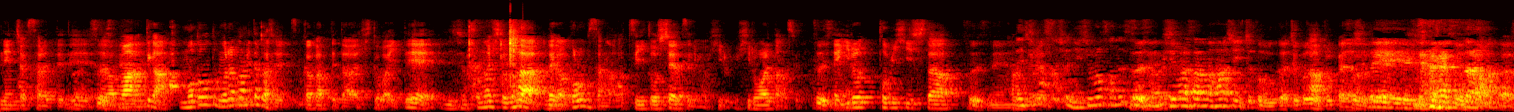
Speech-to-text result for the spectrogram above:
粘着されてて、そうですね。まあ、てかもともと村上隆で突っかかってた人がいてその人がだからコロンブスさんがツイートしたやつにも拾拾われたんですよ。そうですね。色飛び火したそうですね。で一番最初西村さんですよそうですね。西村さんの話にちょっと僕がちょこちょこちょっかい出して。いやいやいやみたいなやつだ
